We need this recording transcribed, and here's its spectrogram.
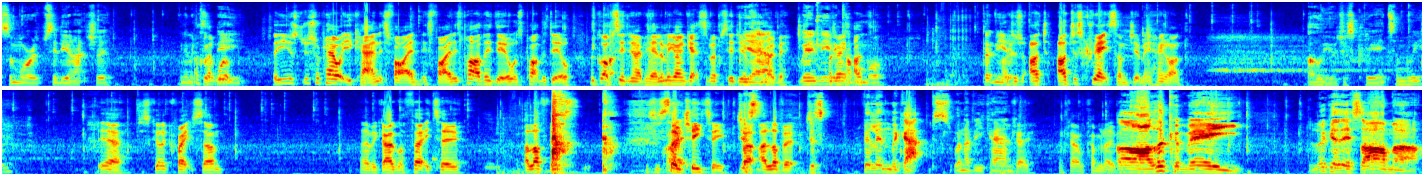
some more obsidian actually. I'm gonna That's like, quickly. You just, just repair what you can. It's fine. It's fine. It's part of the deal. It's part of the deal. We've got obsidian over here. Let me go and get some obsidian yeah, from over. here. we need Okay, a couple I'll- more. Don't need I'll it. just, I'll, I'll just create some, Jimmy. Hang on. Oh, you'll just create some, will you? Yeah, just gonna create some. There we go. I've got 32. I love this. This is Right, so cheaty, just- but I love it. Just fill in the gaps whenever you can. Okay, okay, I'm coming over. Oh, look at me! Look at this armor.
